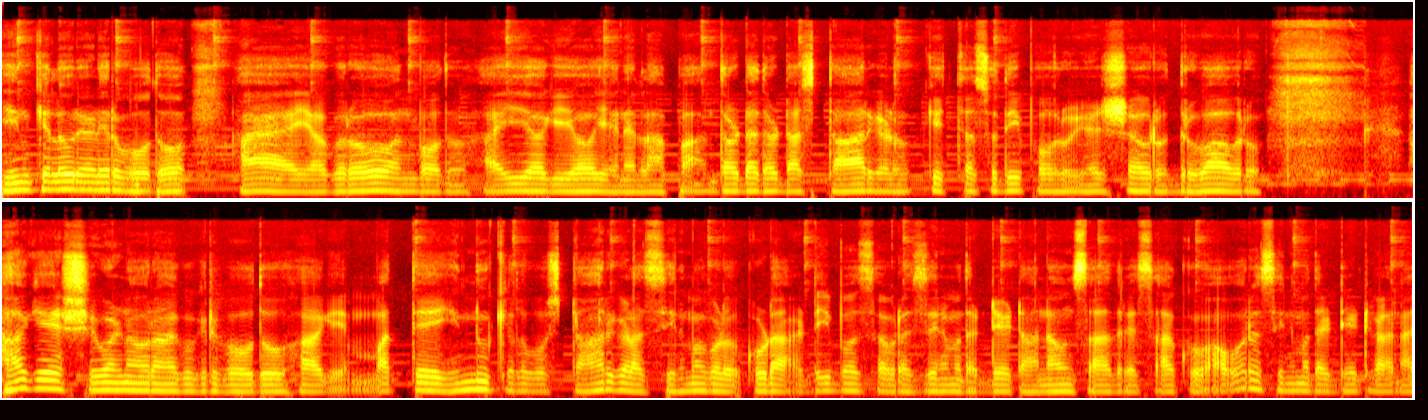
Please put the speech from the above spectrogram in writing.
ಇನ್ನು ಕೆಲವ್ರು ಹೇಳಿರ್ಬೋದು ಅಯ್ಯೋ ಗುರು, ಅನ್ಬೋದು, ಅಯ್ಯೋ ಗಿಯೋ ಏನೆಲ್ಲಪ್ಪ ದೊಡ್ಡ ದೊಡ್ಡ ಸ್ಟಾರ್ಗಳು, ಕಿಚ್ಚ ಸುದೀಪ್ ಅವರು, ಯಶ್ ಅವರು, ಧ್ರುವ ಅವರು. ಹಾಗೆ ಶಿವಣ್ಣ ಅವರಾಗಿರ್ಬೋದು ಹಾಗೆ ಮತ್ತೆ ಇನ್ನೂ ಕೆಲವು ಸ್ಟಾರ್ಗಳ ಸಿನಿಮಾಗಳು ಕೂಡ ಡಿ ಬಾಸ್ ಅವರ ಸಿನಿಮಾದ ಡೇಟ್ ಅನೌನ್ಸ್ ಆದರೆ ಸಾಕು. ಅವರ ಸಿನಿಮಾದ ಡೇಟ್ಗಳನ್ನು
